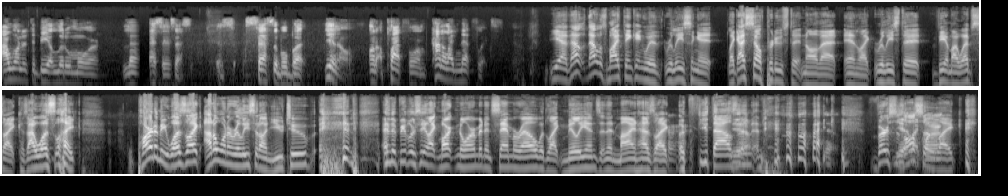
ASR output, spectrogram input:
I want it to be a little more less accessible. It's accessible, but you know, on a platform kind of like Netflix. Yeah, that that was my thinking with releasing it. Like I self-produced it and all that, and like released it via my website because I was like, part of me was like, I don't want to release it on YouTube, and, and then people are seeing like Mark Normand and Sam Morril with like millions, and then mine has like a few thousand, Yeah. and like, Yeah. versus Yeah, also why- like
